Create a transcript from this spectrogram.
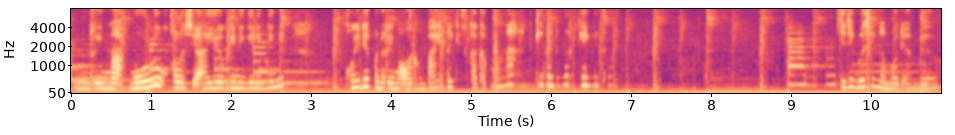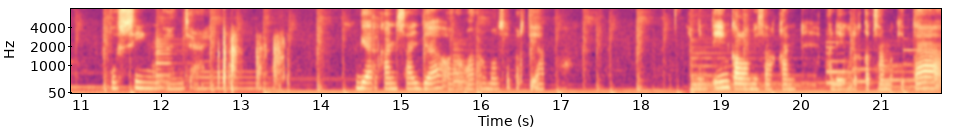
nerima mulu kalau si Ayu gini gini gini. Pokoknya dia penerima orang baik deh gitu. Kagak pernah kita denger kayak gitu. Jadi gue sih nggak mau diambil pusing anjay. Biarkan saja orang-orang mau seperti apa yang penting kalau misalkan ada yang deket sama kita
